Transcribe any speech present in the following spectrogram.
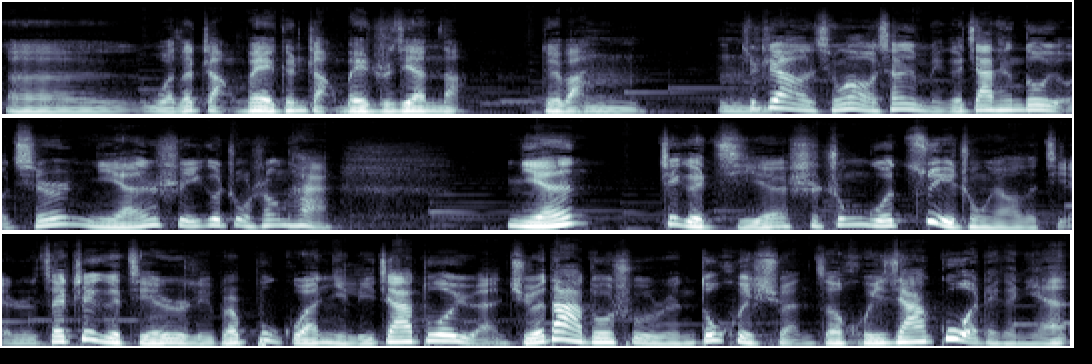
呃，我的长辈跟长辈之间的，对吧？嗯。就这样的情况，我相信每个家庭都有。其实年是一个众生态，年这个节是中国最重要的节日，在这个节日里边，不管你离家多远，绝大多数人都会选择回家过这个年。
